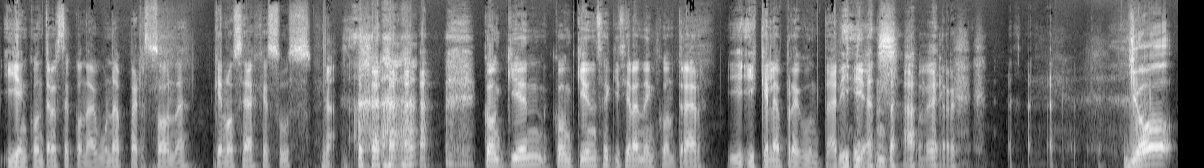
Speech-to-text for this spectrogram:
y encontrarse con alguna persona que no sea Jesús, ¿con, quién, ¿con quién se quisieran encontrar? ¿Y, qué le preguntarían? A ver. Yo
